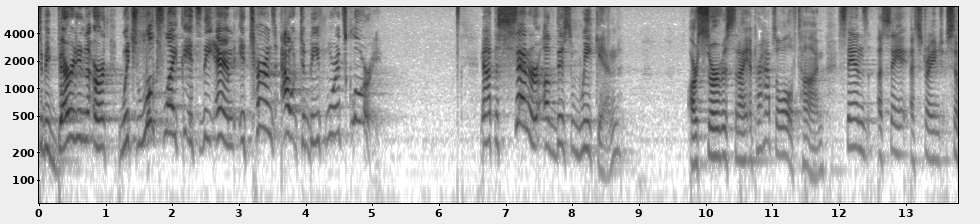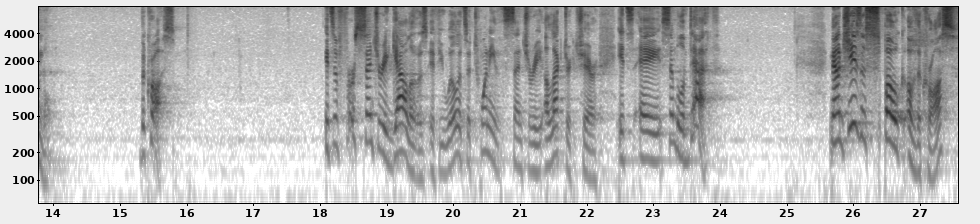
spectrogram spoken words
to be buried in the earth, which looks like it's the end, it turns out to be for its glory. Now, at the center of this weekend, our service tonight, and perhaps all of time, stands a, strange symbol the cross. It's a first century gallows, if you will. It's a 20th century electric chair. It's a symbol of death. Now, Jesus spoke of the cross,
